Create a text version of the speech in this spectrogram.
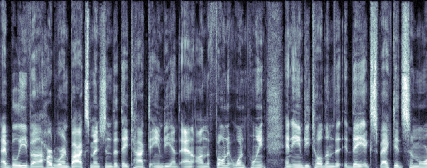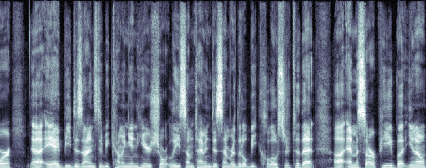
I believe uh, Hardware Unboxed mentioned that they talked to AMD on the phone at one point, and AMD told them that they expected some more uh, AIB designs to be coming in here shortly, sometime in December, that'll be closer to that uh, MSRP. But, you know,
